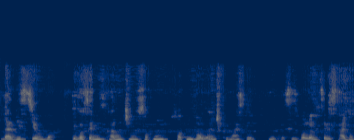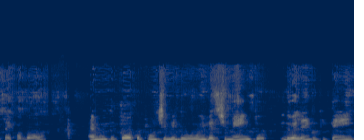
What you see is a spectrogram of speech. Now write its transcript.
Davi Silva, e você escala um time só com, só com volante, por mais que esses volantes eles saibam sair com a bola, é muito pouco para um time do investimento e do elenco que tem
